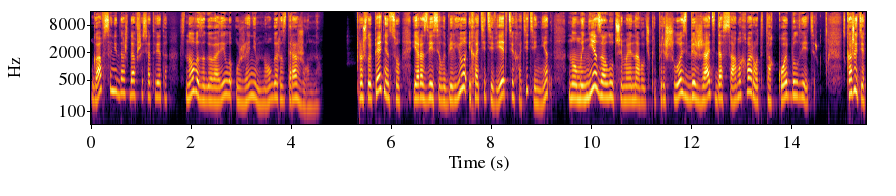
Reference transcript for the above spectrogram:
Гавса, не дождавшись ответа, снова заговорила уже немного раздраженно. Прошлую пятницу я развесила белье, и хотите верьте, хотите нет, но мне за лучшей моей наволочкой пришлось бежать до самых ворот. Такой был ветер. Скажите,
